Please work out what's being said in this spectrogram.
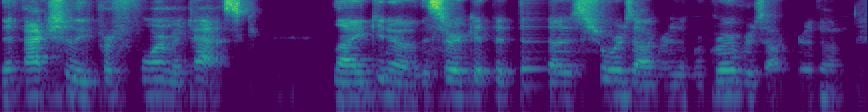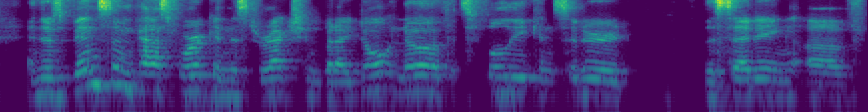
that actually perform a task? Like you know the circuit that does Shor's algorithm or Grover's algorithm. And there's been some past work in this direction, but I don't know if it's fully considered the setting of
